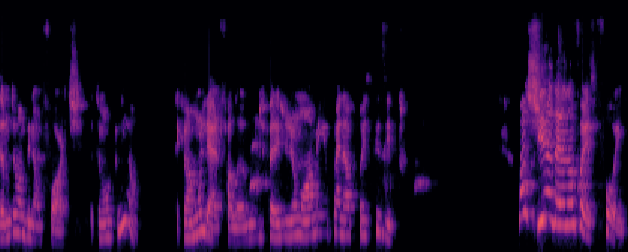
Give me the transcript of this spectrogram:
eu não tenho uma opinião forte. Eu tenho uma opinião. É que é uma mulher falando diferente de um homem e o painel ficou esquisito. Imagina, né? Não foi isso? Foi.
